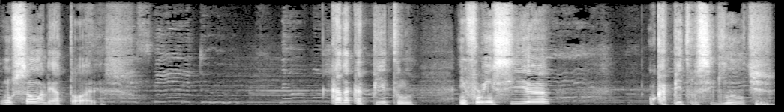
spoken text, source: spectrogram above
não são aleatórias. Cada capítulo influencia o capítulo seguinte,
